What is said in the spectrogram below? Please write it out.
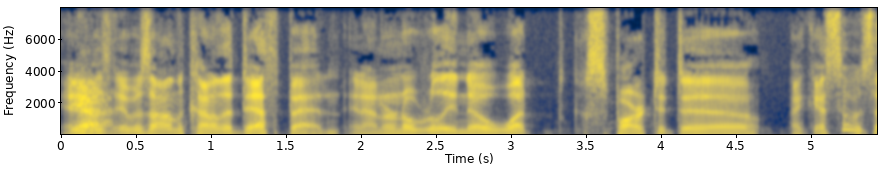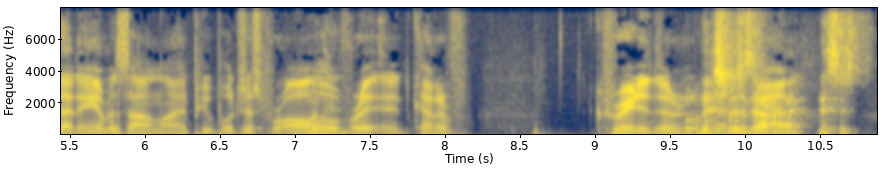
And yeah. it was it was on the kind of the deathbed, and I don't know really know what sparked it to. I guess it was that Amazon line. People just were all well, over it, and it kind of created a. Well, this a was uh, this is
